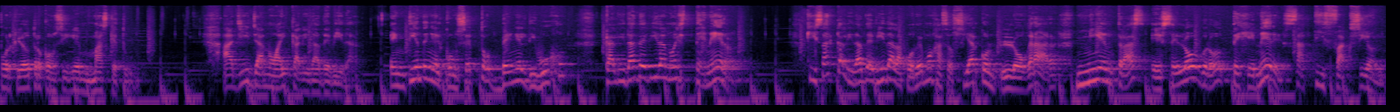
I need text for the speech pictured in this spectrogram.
porque otro consigue más que tú. Allí ya no hay calidad de vida. ¿Entienden el concepto? ¿Ven el dibujo? Calidad de vida no es tener. Quizás calidad de vida la podemos asociar con lograr mientras ese logro te genere satisfacción.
